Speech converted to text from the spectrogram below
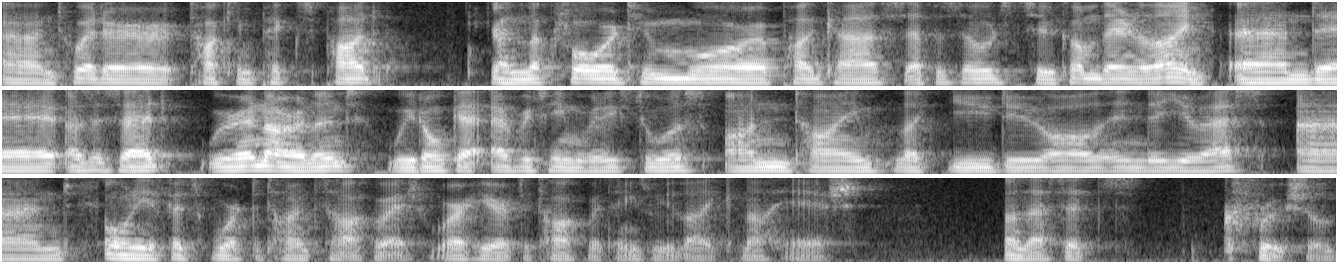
and Twitter Talking Pics Pod. And look forward to more podcast episodes to come down the line. And uh, as I said, we're in Ireland. We don't get everything released to us on time like you do all in the US, and only if it's worth the time to talk about. We're here to talk about things we like, not hate, unless it's crucial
